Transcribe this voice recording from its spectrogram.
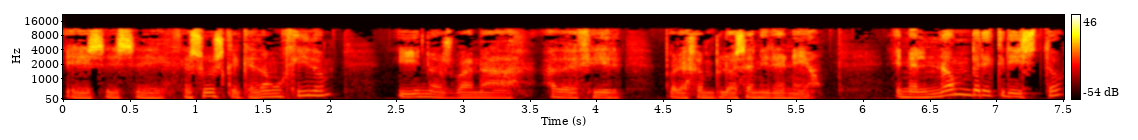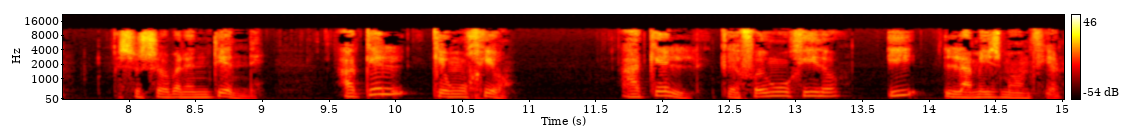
Es ese Jesús que queda ungido y nos van a, a decir, por ejemplo, San Ireneo. En el nombre Cristo, eso sobreentiende, aquel que ungió aquel que fue ungido y la misma unción.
